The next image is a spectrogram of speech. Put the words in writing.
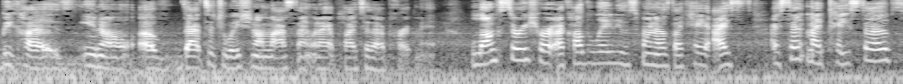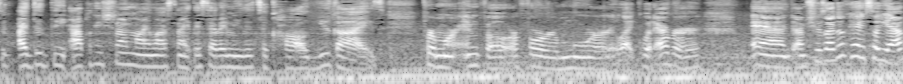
because, you know, of that situation on last night when I applied to that apartment. Long story short, I called the lady this morning. I was like, hey, I, I sent my pay stubs. I did the application online last night. They said I needed to call you guys for more info or for more like whatever. And um, she was like, okay, so yeah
